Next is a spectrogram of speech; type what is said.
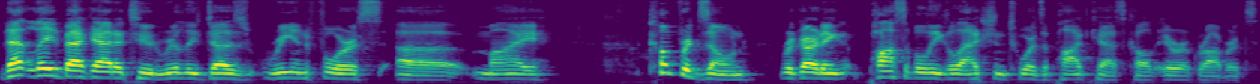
that laid back attitude really does reinforce uh, my comfort zone regarding possible legal action towards a podcast called Eric Roberts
